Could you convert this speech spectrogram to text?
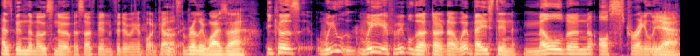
has been the most nervous I've been for doing a podcast. Really, why is that? Because we we for people that don't know, we're based in Melbourne, Australia. Yeah.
